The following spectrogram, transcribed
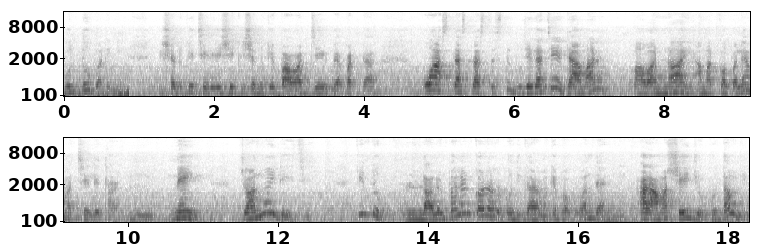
বলতেও পারেনি। কৃষাণুকে ছেড়ে এসে কৃষাণুকে পাওয়ার যে ব্যাপারটা, ও আস্তে আস্তে আস্তে আস্তে বুঝে গেছে, এটা আমার পাওয়ার নয়, আমার কপালে আমার ছেলে থাক নেই। জন্মই দিয়েছি। কিন্তু লালন পালন করার অধিকার আমাকে ভগবান দেননি। আর আমার সেই যোগ্যতাও নেই।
